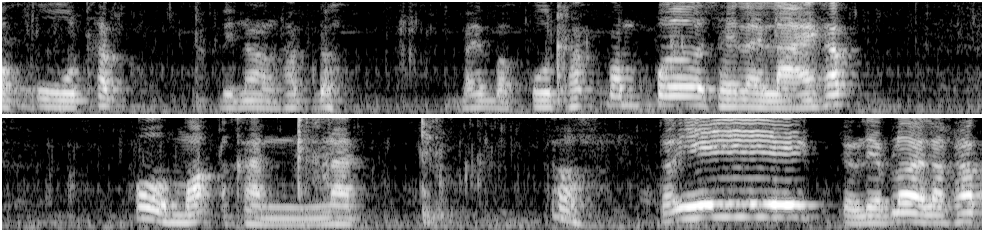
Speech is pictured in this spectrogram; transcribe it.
บักคูดครับพี่น้องครับดู ใบบักคูดพักปอมเปอร์ใส่หลาย ๆ ครับ โอ้เหมาะขันาดก็ตัวอีกก็เรียบร้อยแล้วครับ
